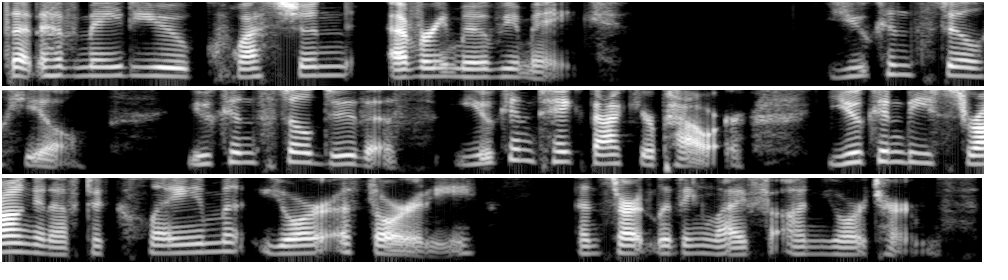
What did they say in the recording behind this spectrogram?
that have made you question every move you make, you can still heal. You can still do this. You can take back your power. You can be strong enough to claim your authority and start living life on your terms.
